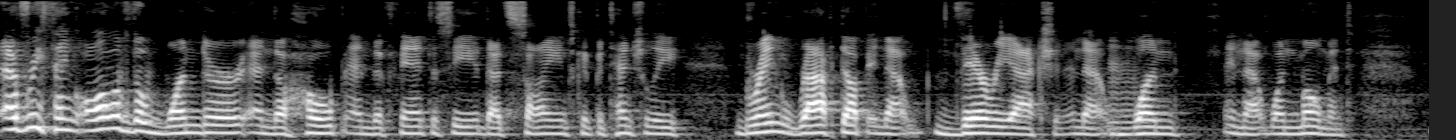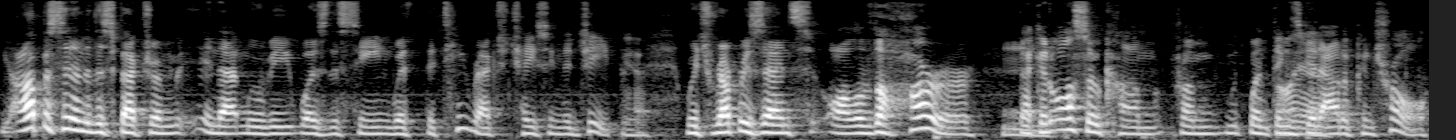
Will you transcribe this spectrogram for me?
everything, all of the wonder and the hope and the fantasy that science could potentially bring wrapped up in that their reaction in that Mm-hmm. one in that one moment. The opposite end of the spectrum in that movie was the scene with the T-Rex chasing the Jeep, Yeah. which represents all of the horror that could also come from when things Oh, get out of control.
